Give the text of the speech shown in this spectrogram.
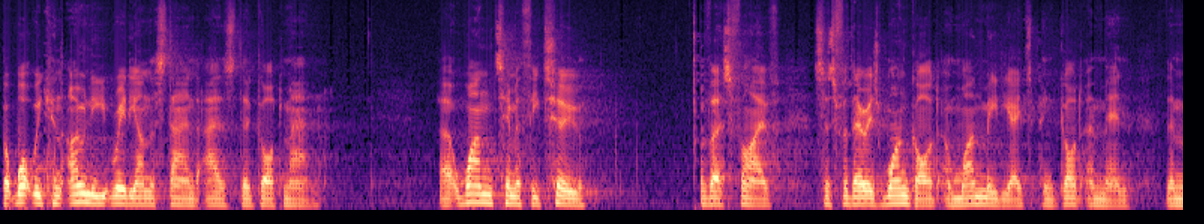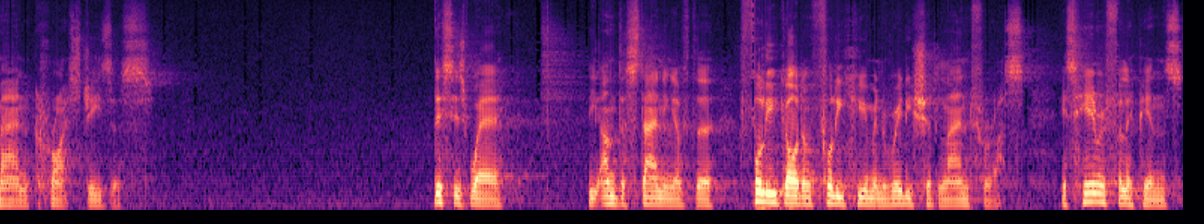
but what we can only really understand as the God man. Uh, 1 Timothy 2, verse 5 says, For there is one God and one mediator between God and men, the man Christ Jesus. This is where the understanding of the fully God and fully human really should land for us. It's here in Philippians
